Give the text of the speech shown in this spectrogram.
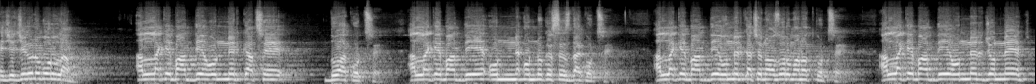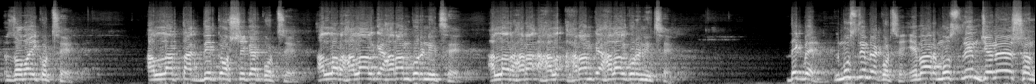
এই যে যেগুলো বললাম, আল্লাহকে বাদ দিয়ে অন্যের কাছে দোয়া করছে, আল্লাহকে বাদ দিয়ে অন্য, অন্যকে সেজদা করছে, আল্লাহকে বাদ দিয়ে অন্যের কাছে নজর মানত করছে, আল্লাহকে বাদ দিয়ে অন্যের জন্য জবাই করছে। আল্লাহর তাকদিরকে অস্বীকার করছে, আল্লাহর হালালকে হারাম করে নিচ্ছে, আল্লাহর হারা- হারামকে হালাল করে নিচ্ছে। দেখবেন, মুসলিমরা করছে। এবার মুসলিম জেনারেশন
